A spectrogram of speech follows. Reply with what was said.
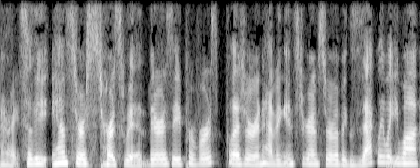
All right. So the answer starts with there is a perverse pleasure in having Instagram serve up exactly what you want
